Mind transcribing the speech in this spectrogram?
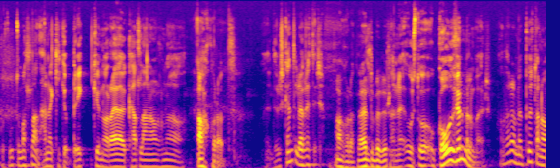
Veist, út um all land, hann er að kíkja á bryggjun og ræða við kallana og svona, akkurat, þetta eru skemmtilega fréttir. akkurat, það heldur betur. Þannig, veist, og, og góðu fjölmjölum maður, hann þarf að með puttan á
